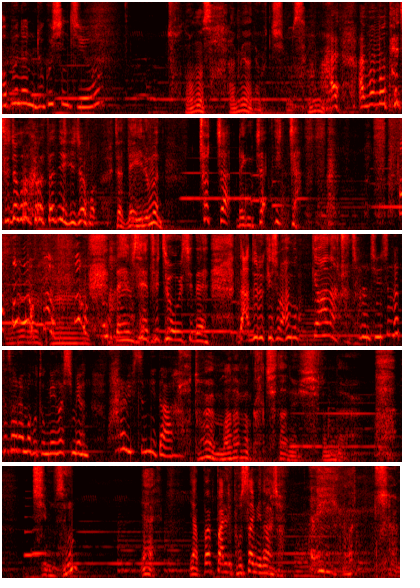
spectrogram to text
저분은 누구신지요? 저놈은 사람이 아니고 짐승 아, 아, 뭐, 뭐 대체적으로 그렇단 얘기죠. 뭐. 자, 내 이름은 초자, 랭자, 이자. 냄새도 좋으시네. 나도 이렇게 좀 한번 껴안아줘. 저런 짐승 같은 사람하고 동행하시면 화를 입습니다. 저도 웬만하면 같이 다니기 싫은데 짐승? 야, 야, 빨리, 빨리 보쌈이나 하자. 에이구, 참.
